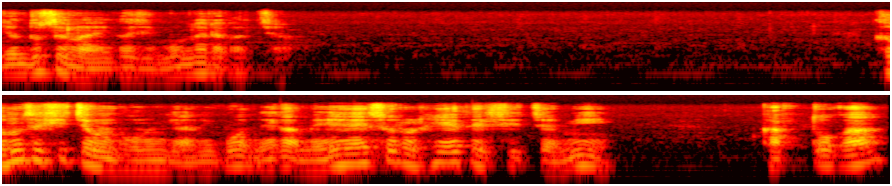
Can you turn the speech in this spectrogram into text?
연두색 라인까지 못 내려갔죠. 검색 시점을 보는 게 아니고 내가 매수를 해야 될 시점이 각도가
